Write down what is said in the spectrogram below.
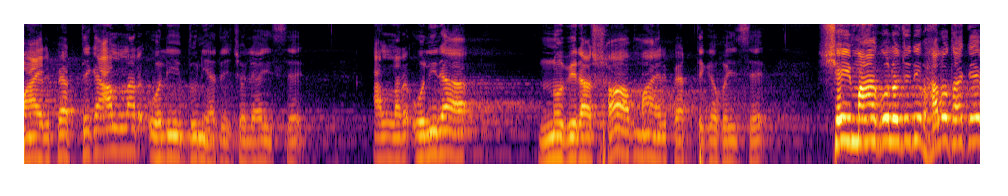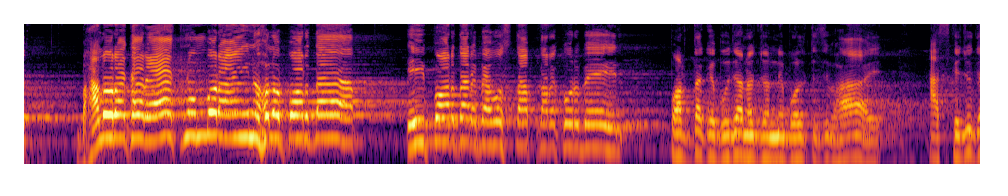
মায়ের পেট থেকে আল্লাহর অলি দুনিয়াতে চলে আইছে। আল্লাহর অলিরা নবীরা সব মায়ের পেট থেকে হয়েছে সেই মাগুলো যদি ভালো থাকে, ভালো রাখার এক নম্বর আইন হলো পর্দা। এই পর্দার ব্যবস্থা আপনারা করবেন। পর্দাকে বোঝানোর জন্য বলতেছি, ভাই, আজকে যদি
